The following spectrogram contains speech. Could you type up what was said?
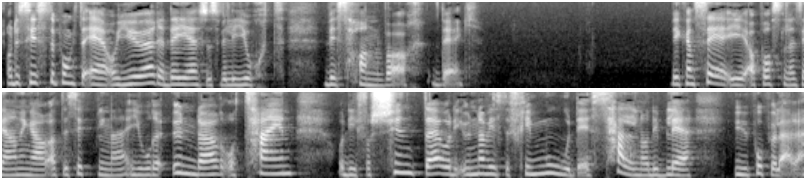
Og det siste punktet er å gjøre det Jesus ville gjort hvis han var deg. Vi kan se i apostlenes gjerninger at disiplene gjorde under og tegn, og de forsynte og de underviste frimodig selv når de ble upopulære.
